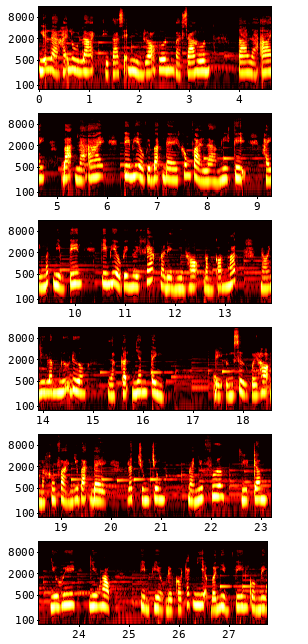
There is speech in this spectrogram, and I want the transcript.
nghĩa là hãy lùi lại thì ta sẽ nhìn rõ hơn và xa hơn. Ta là ai? Bạn là ai? Tìm hiểu về bạn bè không phải là nghi kỵ hay mất niềm tin tìm hiểu về người khác là để nhìn họ bằng con mắt, nói như lâm ngữ đường, là cận nhân tình. Để ứng xử với họ mà không phải như bạn bè, rất chung chung, mà như phương, như trâm, như huy, như ngọc, tìm hiểu để có trách nhiệm với niềm tin của mình.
